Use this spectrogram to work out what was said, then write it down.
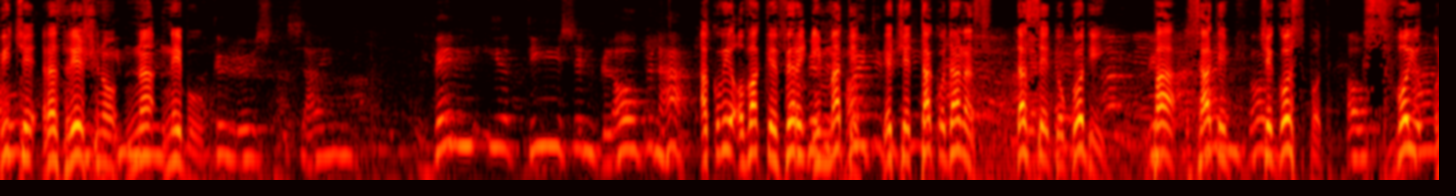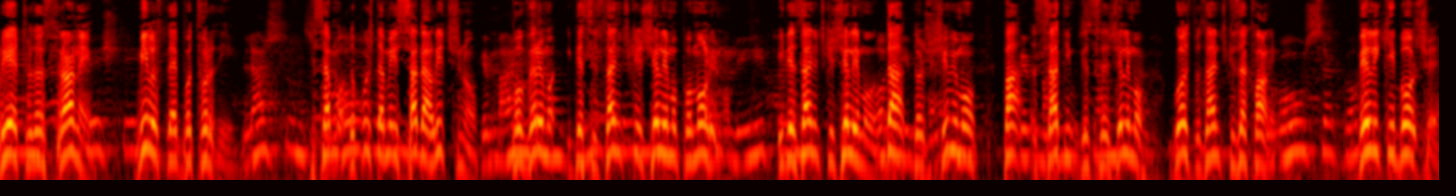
bit će razriješeno na nebu. Ako vi ovakve vere imate, jer će tako danas da se dogodi, pa zatim će gospod svoju riječ od strane milost da je potvrdi. Samo dopušta mi sada lično poverujemo gdje se zajednički želimo pomolimo i gdje zajednički želimo da doživimo, pa zatim gdje se želimo gospod zajednički zahvalimo. Veliki Bože,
